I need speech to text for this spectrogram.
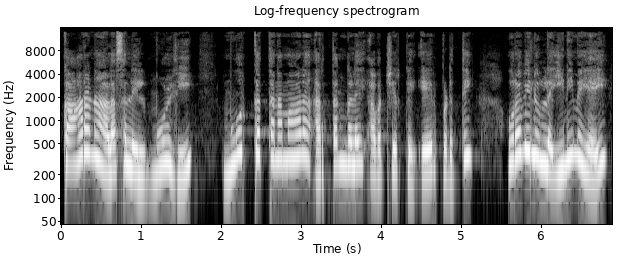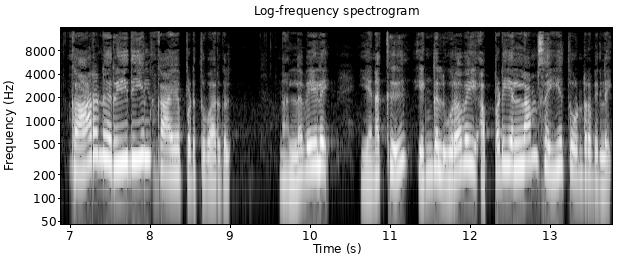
காரண அலசலில் மூழ்கி மூர்க்கத்தனமான அர்த்தங்களை அவற்றிற்கு ஏற்படுத்தி உறவிலுள்ள இனிமையை காரண ரீதியில் காயப்படுத்துவார்கள். நல்ல வேலை எனக்கு எங்கள் உறவை அப்படியெல்லாம் செய்ய தோன்றவில்லை.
